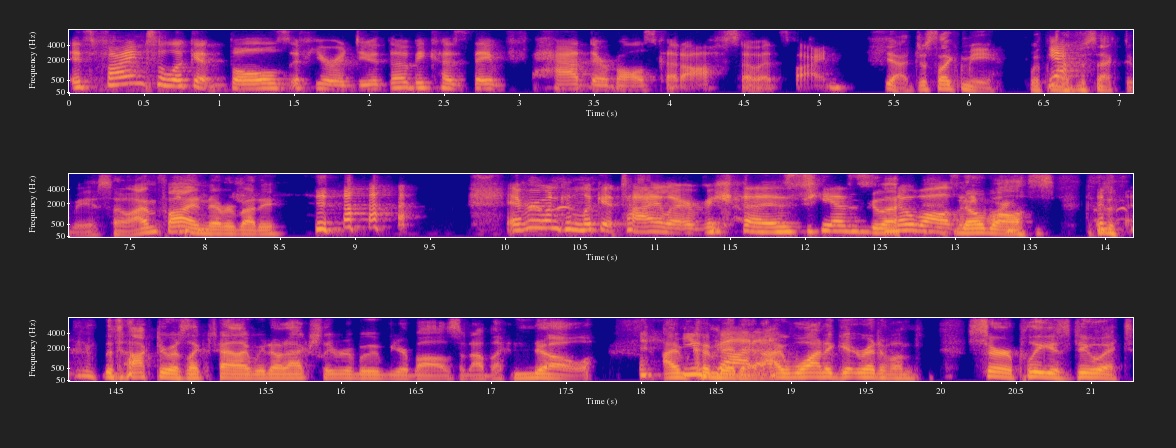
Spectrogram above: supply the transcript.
It's fine to look at bulls if you're a dude though, because they've had their balls cut off, so it's fine. Yeah, just like me with Yeah. my vasectomy. So I'm fine, everybody. Everyone can look at Tyler because he has no balls. no anymore. balls. the doctor was like, Tyler, we don't actually remove your balls. And I'm like, no, I'm committed. gotta. I want to get rid of them. Sir, please do it.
